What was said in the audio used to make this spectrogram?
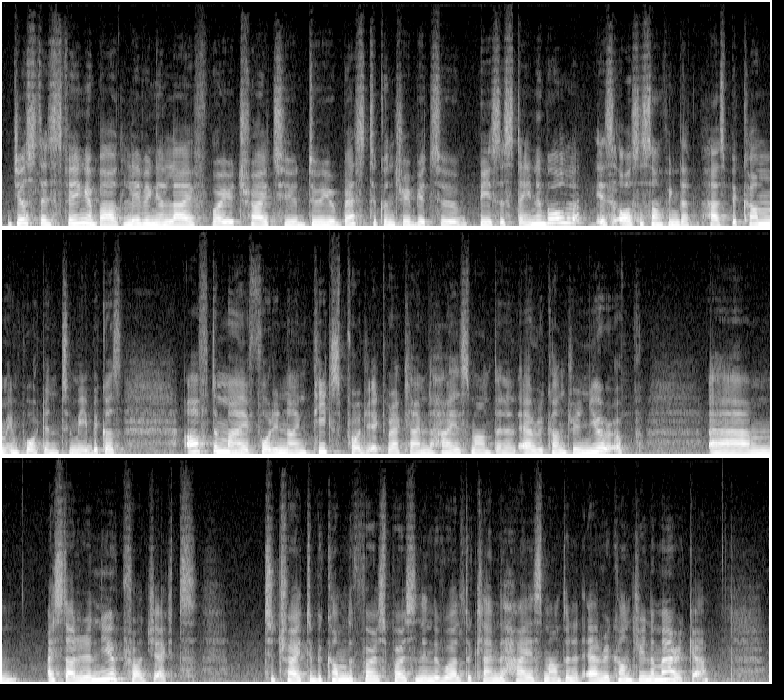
just this thing about living a life where you try to do your best to contribute to be sustainable is also something that has become important to me because after my 49 Peaks project, where I climbed the highest mountain in every country in Europe, um, I started a new project to try to become the first person in the world to climb the highest mountain in every country in America.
